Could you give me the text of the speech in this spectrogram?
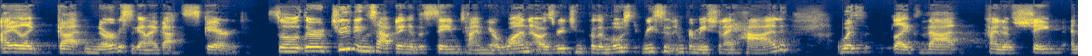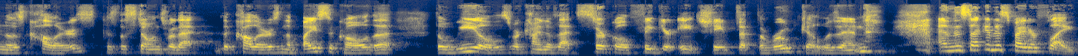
I like got nervous again. I got scared. So there are two things happening at the same time here. One, I was reaching for the most recent information I had with like that kind of shape and those colors because the stones were that the colors and the bicycle the the wheels were kind of that circle figure eight shape that the roadkill was in. and the second is fight or flight,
